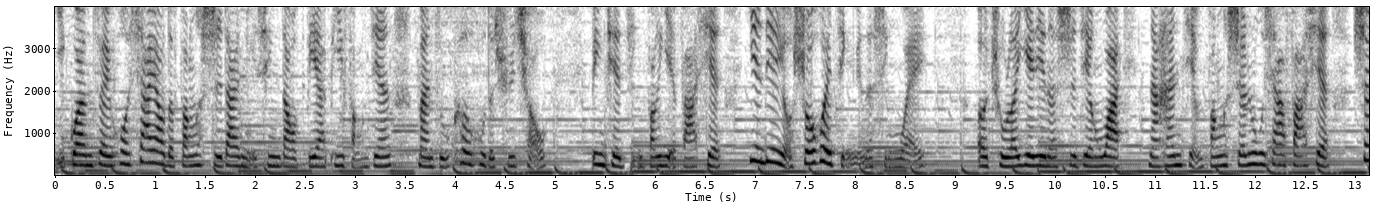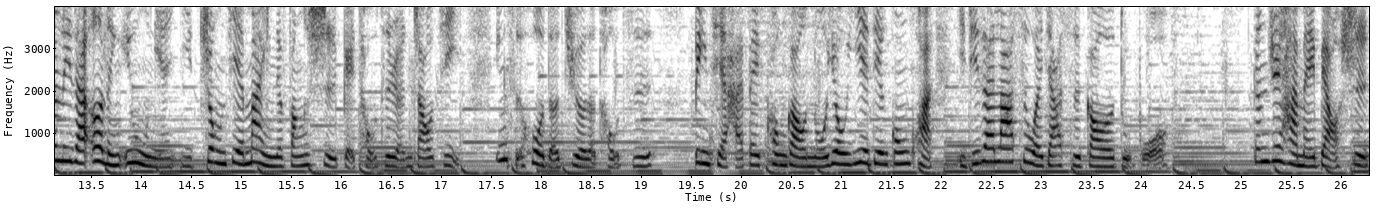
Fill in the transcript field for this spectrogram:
以灌醉或下药的方式带女性到 VIP 房间，满足客户的需求，并且警方也发现夜店有收贿警员的行为。而除了夜店的事件外，南韩检方深入下发现，胜利在二零一五年以中介卖淫的方式给投资人招妓，因此获得巨额的投资。并且还被控告挪用夜店公款，以及在拉斯维加斯高额赌博。根据韩媒表示，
